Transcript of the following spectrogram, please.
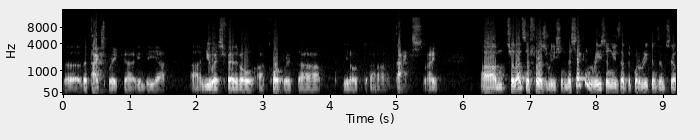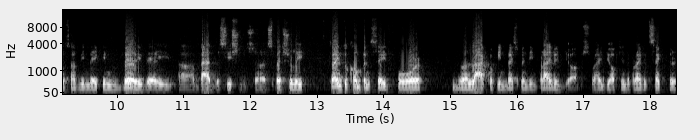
the, the, tax break uh, in the U.S. federal corporate you know tax, right? Um, so that's the first reason. The second reason is that the Puerto Ricans themselves have been making very, very uh, bad decisions, uh, especially trying to compensate for the lack of investment in private jobs, right? Jobs in the private sector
